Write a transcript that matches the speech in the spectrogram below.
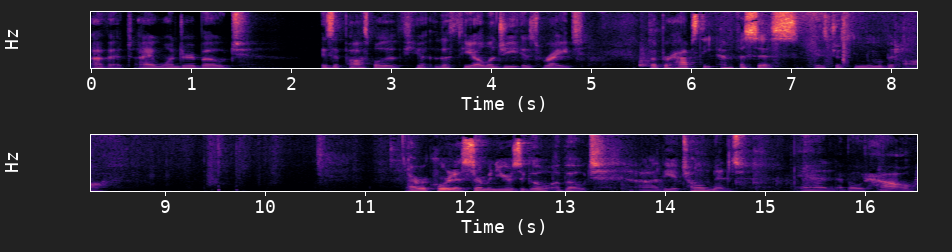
of it. I wonder about is it possible that the theology is right, but perhaps the emphasis is just a little bit off. I recorded a sermon years ago about uh, the atonement and about how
